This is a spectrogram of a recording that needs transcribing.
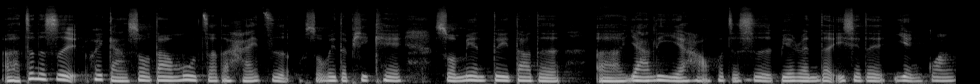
呃，真的是会感受到牧者的孩子所谓的 PK 所面对到的呃压力也好，或者是别人的一些的眼光，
